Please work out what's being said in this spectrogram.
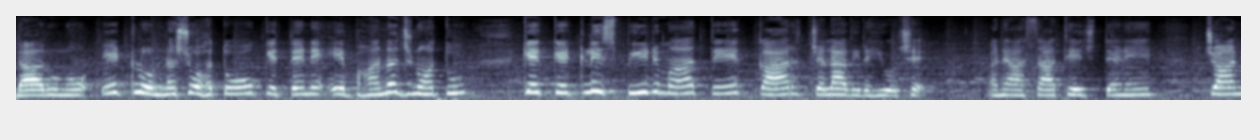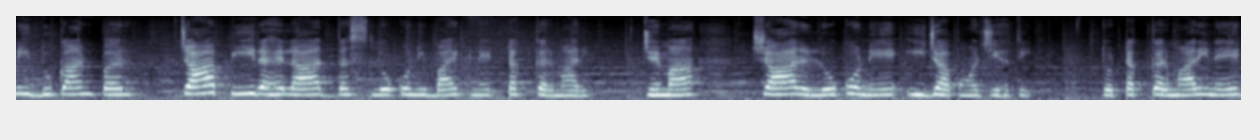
દારૂનો એટલો નશો હતો કે તેને એ ભાન જ નહોતું કે કેટલી સ્પીડમાં તે કાર ચલાવી રહ્યો છે. અને આ સાથે જ તેણે ચાની દુકાન પર ચા પી રહેલા દસ લોકોની બાઇકને ટક્કર મારી, જેમાં ચાર લોકોને ઈજા પહોંચી હતી. તો ટક્કર મારીને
